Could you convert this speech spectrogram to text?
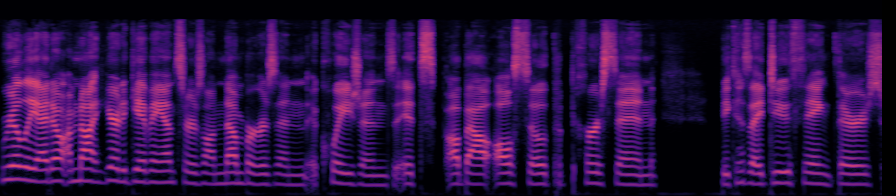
really i don't i'm not here to give answers on numbers and equations. It's about also the person because i do think there's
